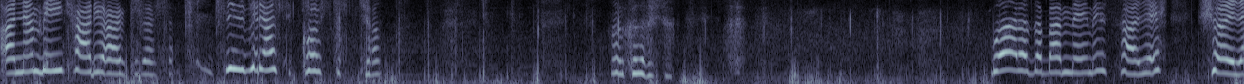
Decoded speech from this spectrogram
Annem beni çağırıyor arkadaşlar. Siz birazcık koştukça. Arkadaşlar. Bu arada ben Mehmet Salih şöyle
